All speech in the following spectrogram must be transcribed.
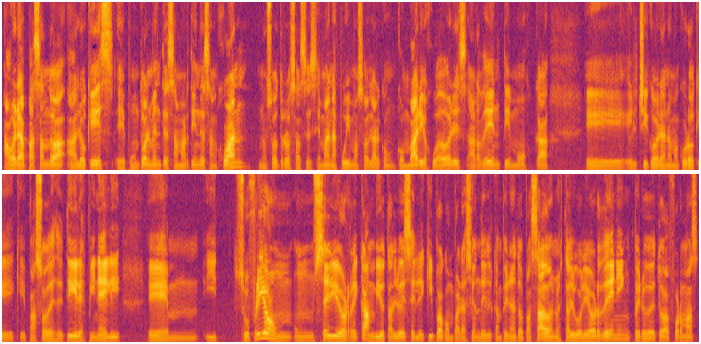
ahora pasando a, lo que es eh, puntualmente San Martín de San Juan, nosotros hace semanas pudimos hablar con, varios jugadores, Ardente, Mosca, eh, el chico ahora no me acuerdo que, pasó desde Tigre, Spinelli, em, y sufrió un, serio recambio tal vez el equipo a comparación del campeonato pasado, no está el goleador Denning, pero de todas formas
